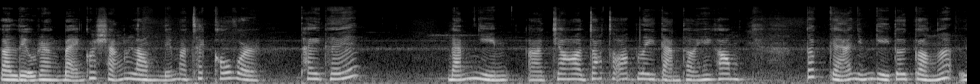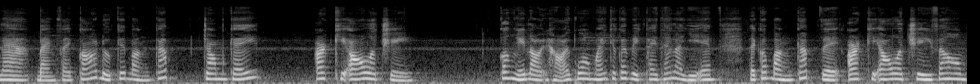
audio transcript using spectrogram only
là liệu rằng bạn có sẵn lòng để mà take over thay thế đảm nhiệm uh, cho Dr. Otley tạm thời hay không? Tất cả những gì tôi cần á, là bạn phải có được cái bằng cấp trong cái archaeology có nghĩa đòi hỏi của ông ấy cho cái việc thay thế là gì em? Phải có bằng cấp về archaeology, phải không?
